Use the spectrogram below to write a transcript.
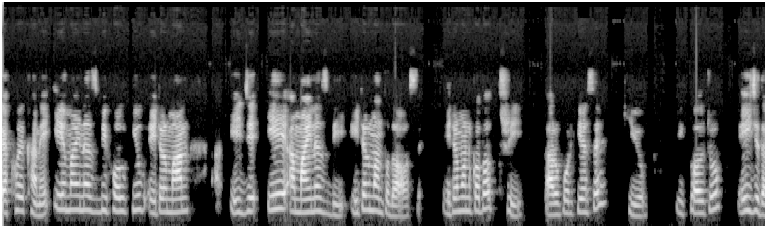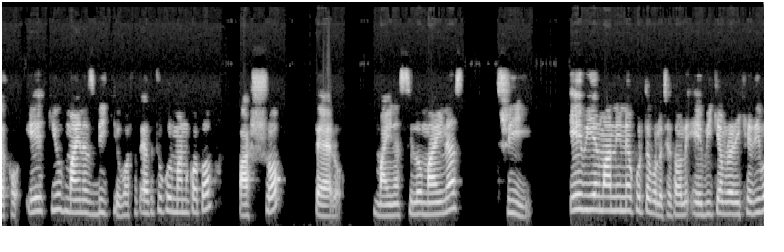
দেখো এখানে A minus B whole cube এটার মান এই যে এ মাইনাস বি এইটার মান তো দেওয়া আছে। এটার মান কত? থ্রি তার উপর কি আছে? কিউব ইকুয়াল টু এই যে দেখো A cube minus B cube অর্থাৎ এতটুকুর মান কত? পাঁচশো তেরো। মাইনাস ছিল মাইনাস থ্রি এ বি এর মান নির্ণয় করতে বলেছে, তাহলে এ বি কে আমরা রেখে দিব।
